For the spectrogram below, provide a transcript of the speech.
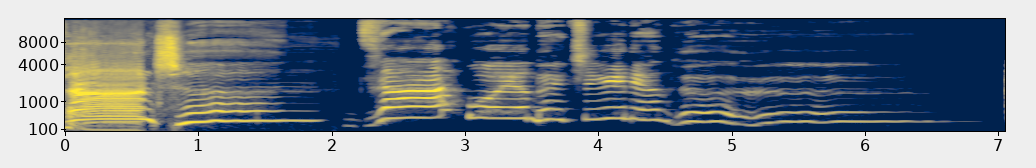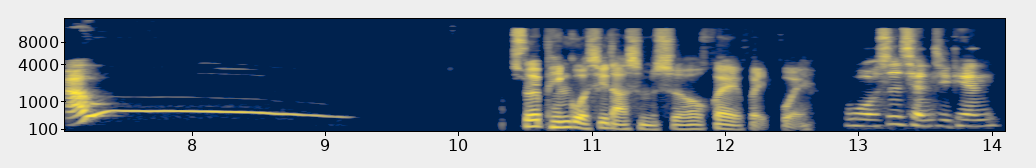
反正再活也没几年了。啊呜！所以苹果西打什么时候会回归？我是前几天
